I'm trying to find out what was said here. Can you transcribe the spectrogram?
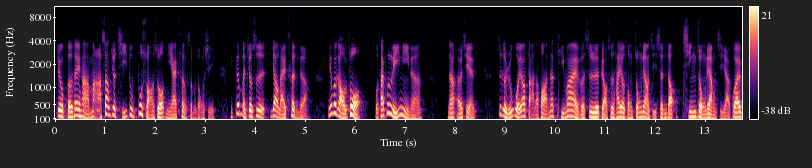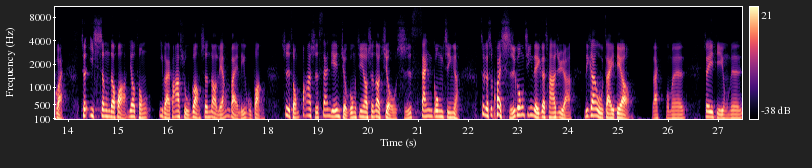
结果婆黑哈马上就极度不爽，说：“你来蹭什么东西？你根本就是要来蹭的，你有没有搞错？我才不理你呢！”那而且这个如果要打的话，那 KIMAVE 是不是表示他要从重量级升到轻重量级啊？乖乖，这一升的话要从一百八十五磅升到两百零五磅，是从八十三点九公斤要升到九十三公斤啊！这个是快十公斤的一个差距啊！你敢无摘掉？来，我们。这一题我们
